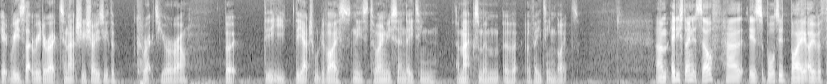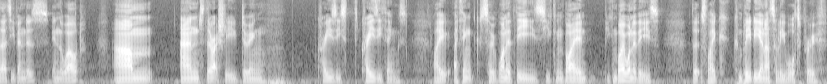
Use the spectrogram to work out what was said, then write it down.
it reads that redirect and actually shows you the correct URL. But the the actual device needs to only send 18 a maximum of, of 18 bytes. Um, Eddystone itself is supported by over 30 vendors in the world, um, and they're actually doing crazy crazy things. Like I think so. One of these you can buy you can buy one of these that's like completely and utterly waterproof,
